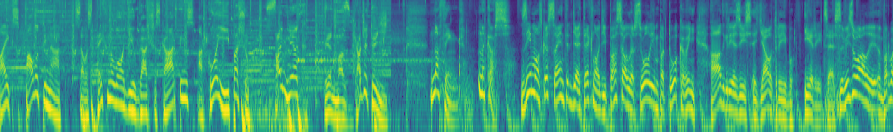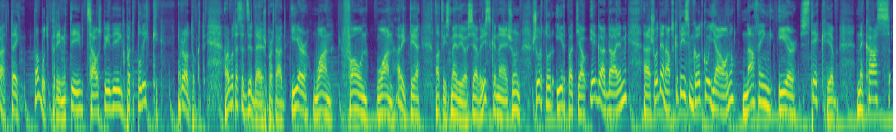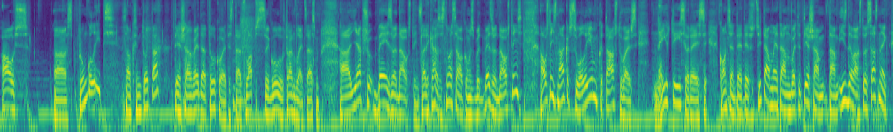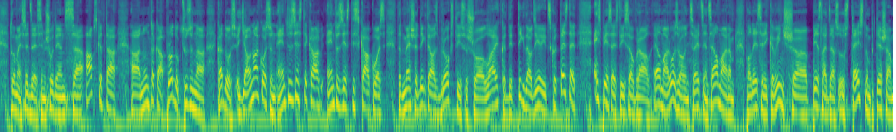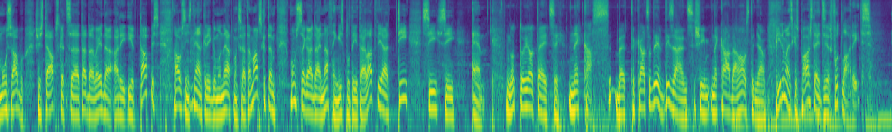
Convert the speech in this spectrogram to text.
Laiks palutināt savas tehnoloģiju garšas kārpiņas ar ko īpašu. Saimniek, vienmaz gadžetiņi! Nothing. Nekas. Zīmols, kas saintriģēja tehnoloģiju pasauli ar solījumu par to, ka viņi atgriezīs jautrību ierīcēs. Vizuāli varētu teikt, varbūt primitīvi, caurspīdīgi, pat pliki produkti. Varbūt esat dzirdējuši par tādu Ear One, Phone One. Arī tie Latvijas medijos jau ir izskanējuši, un šur tur ir pat jau iegādājami. Šodien apskatīsim kaut ko jaunu. Nothing Ear Stick, jeb nekas auss uh, sprungulītis, sauksim to tā. Tiešā veidā tulkojot, es tāds labs Google translēts esmu. Uh, Jāpšu bezvadu austiņas, arī kāds tas nosaukums, bet bezvadu austiņas. Austiņas nāk ar solījumu, ka tās tu vairs nejutīsi, varēsi koncentrēties uz citām lietām, vai tiešām tām izdevās to sasniegt. To mēs redzēsim šodienas uh, apskatā. Uh, nu, tā kā produkts uzrunā gados jaunākos un entuziastiskākos, tad mēs šeit digitālās brokastīs uz šo laiku, kad ir tik daudz ierīces, ko testēt, es piesaistīju savu brāli. Elmāra Ozoliņa. Sveiciens Elmāram. Paldies arī, ka viņš pieslēdzās uz testu un patiešām mūsu abu šis apskats tādā veidā arī ir tapis. Ausiņas neatkarīgam un neatmaksātam apskatam mums sagādāja Nothing izplatītāja Latvijā TCC. M. Nu, tu jau teici, nekas, bet kāds tad ir dizains šīm nekādām austiņām? Pirmais, kas pārsteidz, ir futlārītis.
